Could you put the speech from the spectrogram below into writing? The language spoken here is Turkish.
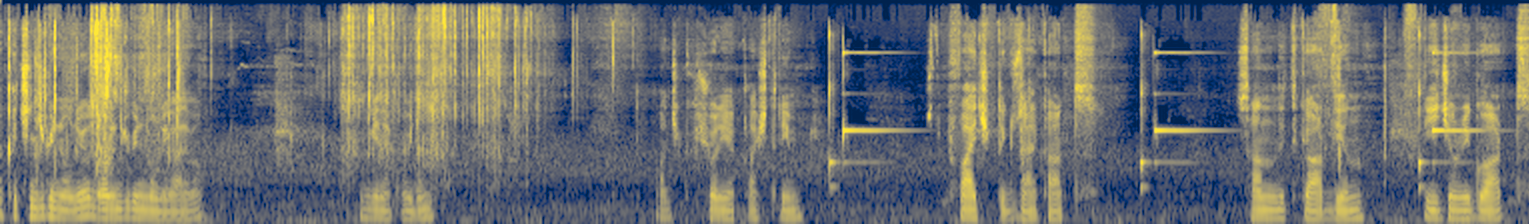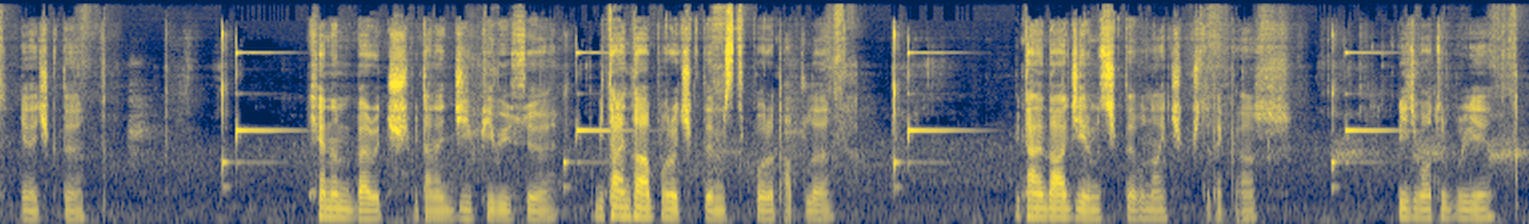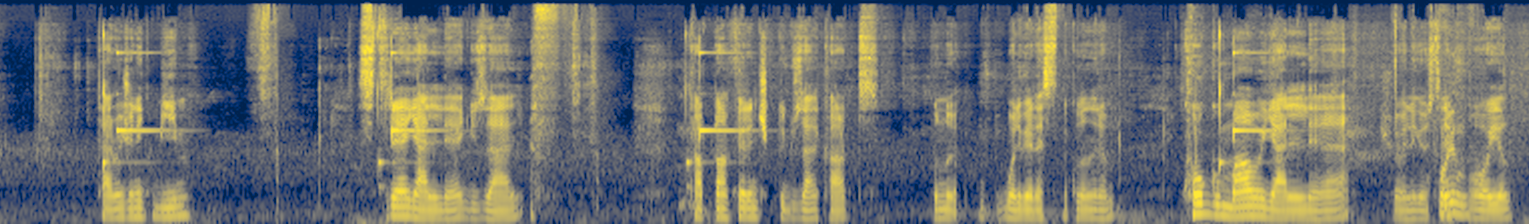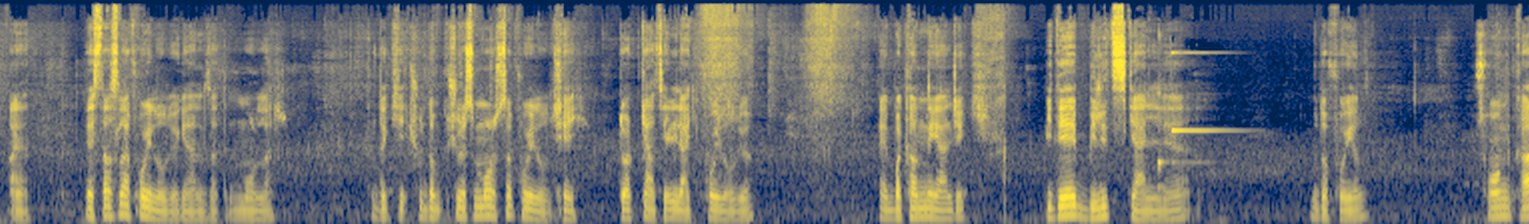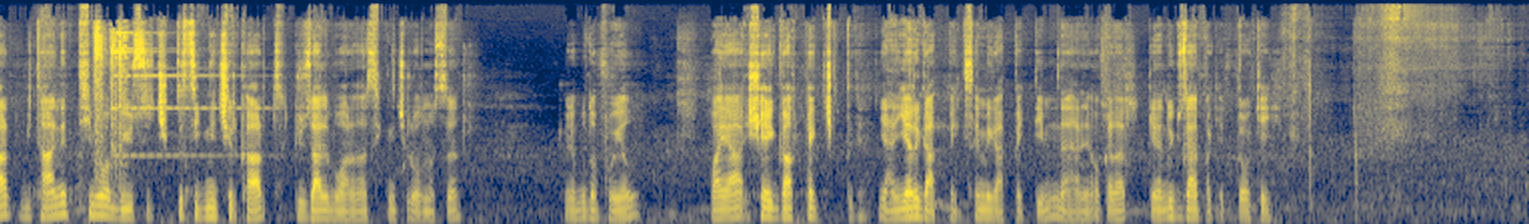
kaçıncı gün oluyor? Dördüncü günün oluyor galiba. Bunu Yine koydum. Azıcık şöyle yaklaştırayım. Stupefy çıktı güzel kart. Sunlit Guardian. Legion Regard gene çıktı. Cannon Barrage bir tane GP büyüsü. Bir tane daha Poro çıktı. Mystic Poro tatlı. Bir tane daha ciğerimiz çıktı. Bundan çıkmıştı tekrar. Bridgewater Bully. Thermogenic Beam. Stria geldi. Güzel. Kaplan Ferrin çıktı. Güzel kart. Bunu Bolivya destesinde kullanırım. Kogumav geldi. Şöyle göstereyim. Foil Foil. Aynen. Destansılar foil oluyor genelde zaten morlar. Buradaki şurada şurası morsa foil oluyor. Şey dörtgense illaki foil oluyor. E, bakalım ne gelecek. Bir de Blitz geldi. Bu da foil. Son kart bir tane Timo büyüsü çıktı. Signature kart. Güzel bu arada signature olması. Şöyle bu da foil. Baya şey God Pack çıktı. Yani yarı God Pack, semi God Pack diyeyim de yani o kadar. Gene de güzel paketti okey.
